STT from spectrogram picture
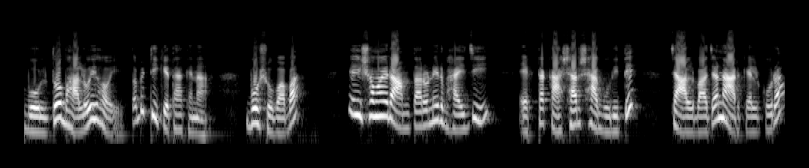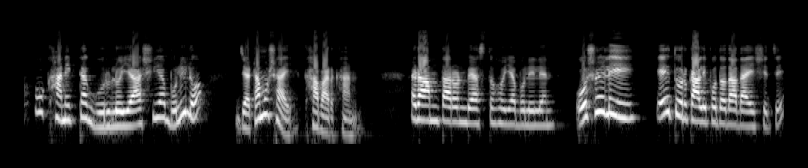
বোল তো ভালোই হয়, তবে টিকে থাকে না। বসো বাবা। এই সময় রামতারণের ভাইজি একটা কাঁসার সাগুরিতে চাল বাজা, নারকেল কোড়া ও খানিকটা গুড় লইয়া আসিয়া বলিল, জ্যাঠামশাই, খাবার খান। রামতারণ ব্যস্ত হইয়া বলিলেন, ও শৈলী, এই তোর কালীপদ দাদা এসেছে।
